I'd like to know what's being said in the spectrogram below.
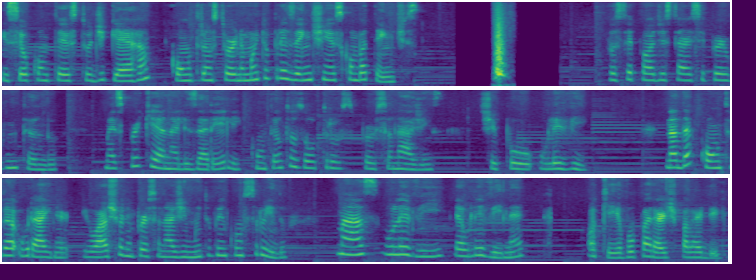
e seu contexto de guerra com um transtorno muito presente em ex-combatentes. Você pode estar se perguntando, mas por que analisar ele com tantos outros personagens, tipo o Levi? Nada contra o Rainer, eu acho ele um personagem muito bem construído, mas o Levi é o Levi, né? Ok, eu vou parar de falar dele.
